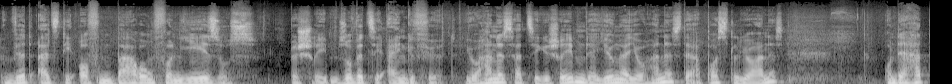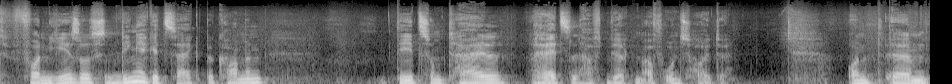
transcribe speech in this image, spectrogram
wird als die Offenbarung von Jesus beschrieben. So wird sie eingeführt. Johannes hat sie geschrieben, der Jünger Johannes, der Apostel Johannes. Und er hat von Jesus Dinge gezeigt bekommen, die zum Teil rätselhaft wirken auf uns heute. Und ähm,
